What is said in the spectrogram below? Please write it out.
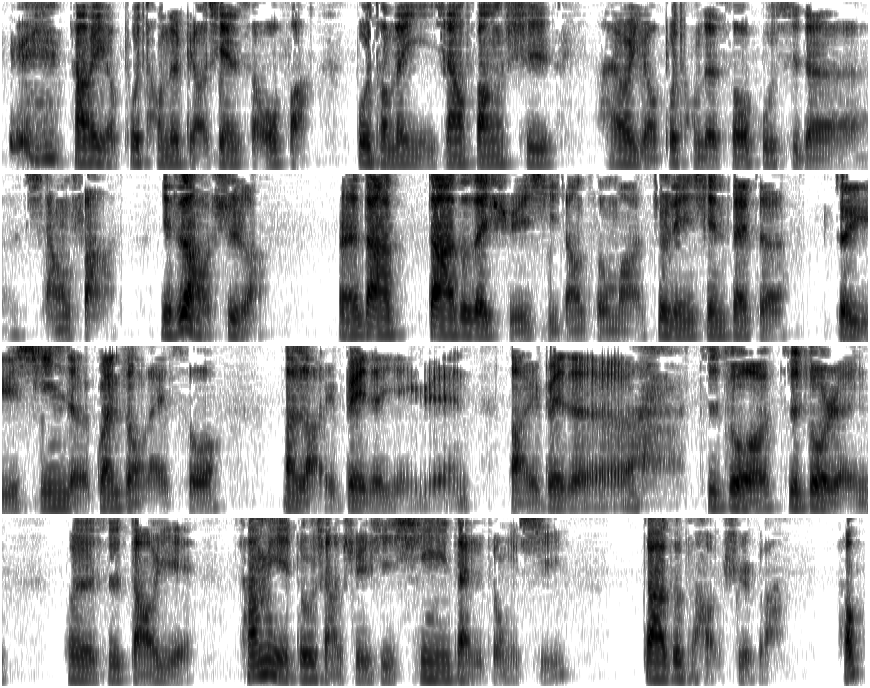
它会有不同的表现手法。不同的影像方式，还会有不同的说故事的想法，也是好事啦。反正大家大家都在学习当中嘛，就连现在的对于新的观众来说，那老一辈的演员、老一辈的制作制作人或者是导演，他们也都想学习新一代的东西，大家都是好事吧。好，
